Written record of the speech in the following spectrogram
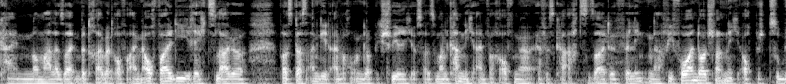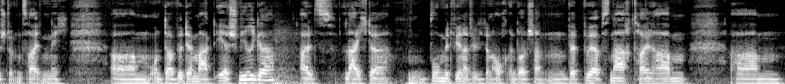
kein normaler Seitenbetreiber drauf ein, auch weil die Rechtslage, was das angeht, einfach unglaublich schwierig ist. Also man kann nicht einfach auf einer FSK 18 Seite verlinken, nach wie vor in Deutschland nicht, auch zu bestimmten Zeiten nicht. Ähm, und da wird der Markt eher schwieriger als leichter, womit wir natürlich dann auch in Deutschland einen Wettbewerbsnachteil haben. Ähm,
